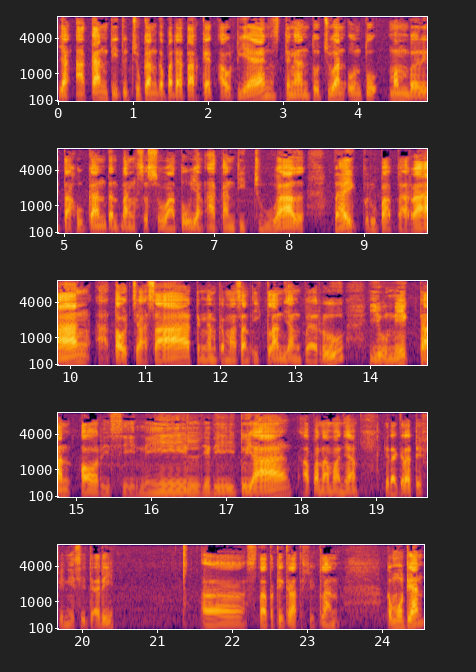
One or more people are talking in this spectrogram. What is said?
yang akan ditujukan kepada target audiens dengan tujuan untuk memberitahukan tentang sesuatu yang akan dijual baik berupa barang atau jasa dengan kemasan iklan yang baru, unik dan orisinil. Jadi itu ya apa namanya kira-kira definisi dari uh, strategi kreatif iklan. Kemudian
